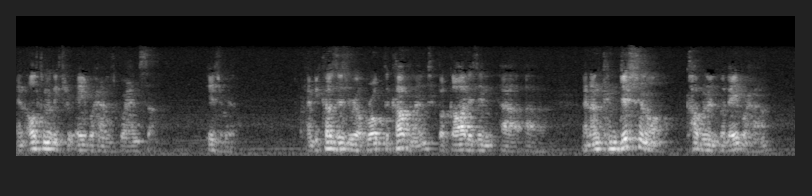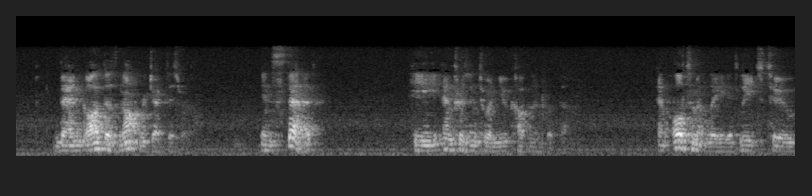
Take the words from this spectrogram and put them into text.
and ultimately through Abraham's grandson, Israel. And because Israel broke the covenant, but God is in uh, uh, an unconditional covenant with Abraham, then God does not reject Israel. Instead, he enters into a new covenant with them. And ultimately, it leads to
